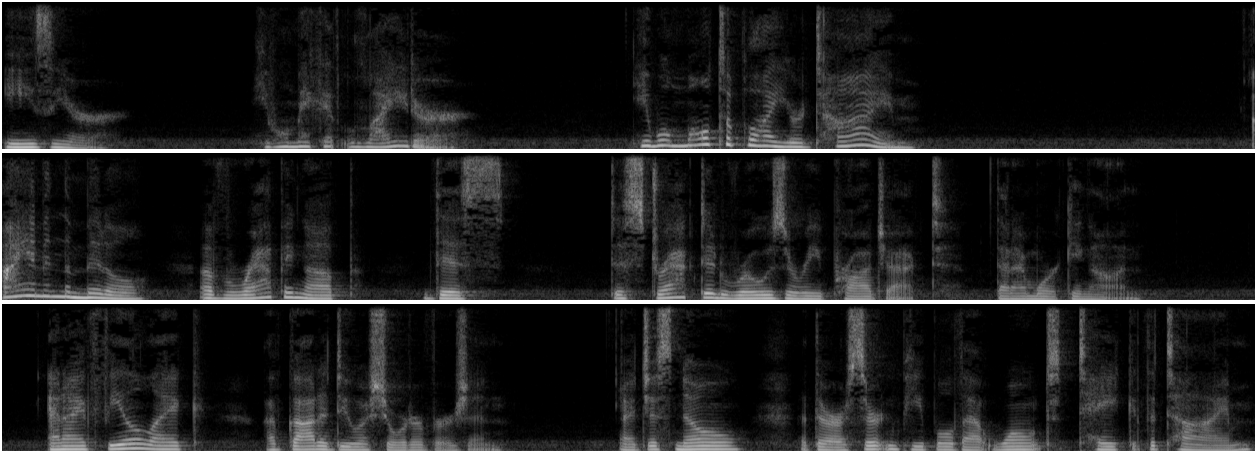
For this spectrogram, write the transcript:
easier. He will make it lighter. He will multiply your time. I am in the middle of wrapping up this distracted rosary project that I'm working on. And I feel like I've got to do a shorter version. I just know that there are certain people that won't take the time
